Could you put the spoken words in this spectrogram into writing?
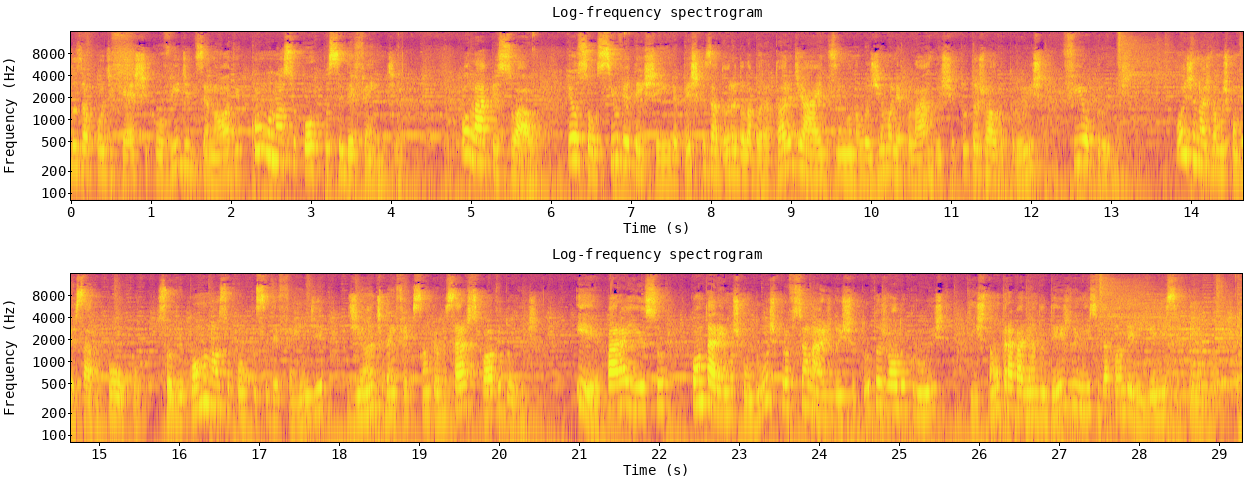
bem-vindos ao podcast Covid-19 Como o Nosso Corpo se Defende. Olá, pessoal! Eu sou Silvia Teixeira, pesquisadora do Laboratório de AIDS e Imunologia Molecular do Instituto Oswaldo Cruz, Fiocruz. Hoje nós vamos conversar um pouco sobre como o nosso corpo se defende diante da infecção pelo SARS-CoV-2. E, para isso, contaremos com duas profissionais do Instituto Oswaldo Cruz que estão trabalhando desde o início da pandemia nesse tema.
